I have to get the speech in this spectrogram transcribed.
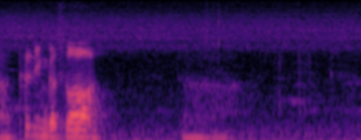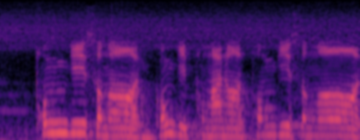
자, 틀린 것은 자, 통기성은 공기 통하는 통기성은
